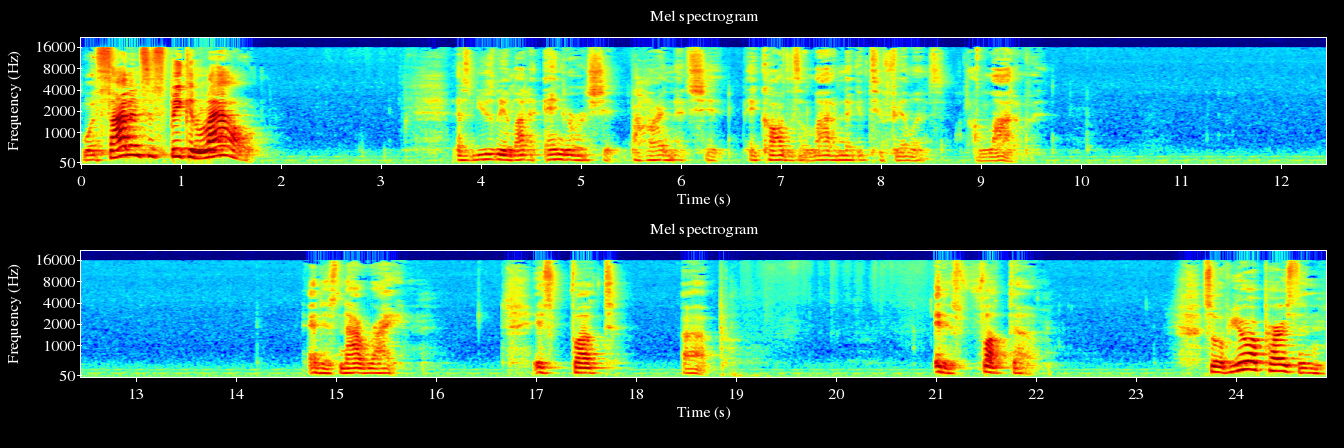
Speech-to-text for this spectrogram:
When silence is speaking loud, there's usually a lot of anger and shit behind that shit. It causes a lot of negative feelings. A lot of it. And it's not right It's fucked up. It is fucked up. So if you're a person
